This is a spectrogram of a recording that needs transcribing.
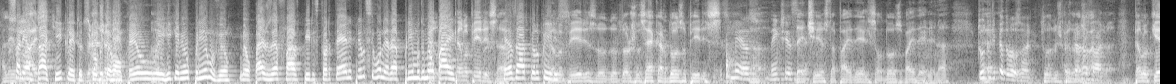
Além Salientar mais, aqui, Cleiton, desculpa interromper, o ah. Henrique é meu primo, viu? Meu pai José Flávio Pires Tortelli, primo segundo, era primo do meu pelo, pai. Pelo Pires, né? Exato, pelo Pires. Pelo Pires, do doutor José Cardoso Pires. Isso mesmo, ah, dentista. Dentista, pai dele, saudoso pai dele né? Tudo é, de Pedro Osório. Tudo de Pedro, Pedro Osório. Né? Pelo que,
